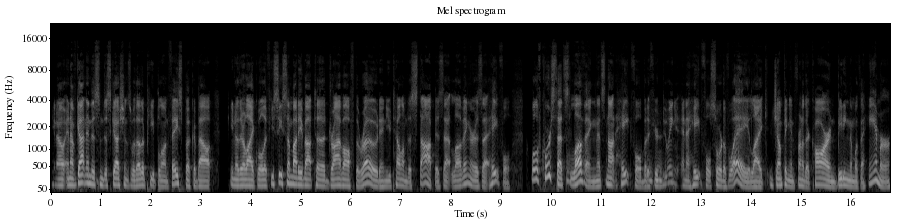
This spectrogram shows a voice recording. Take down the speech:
you know, and I've gotten into some discussions with other people on Facebook about, you know, they're like, well, if you see somebody about to drive off the road and you tell them to stop, is that loving or is that hateful? Well, of course that's loving. That's not hateful. But if you're Mm-hmm. doing it in a hateful sort of way, like jumping in front of their car and beating them with a hammer,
